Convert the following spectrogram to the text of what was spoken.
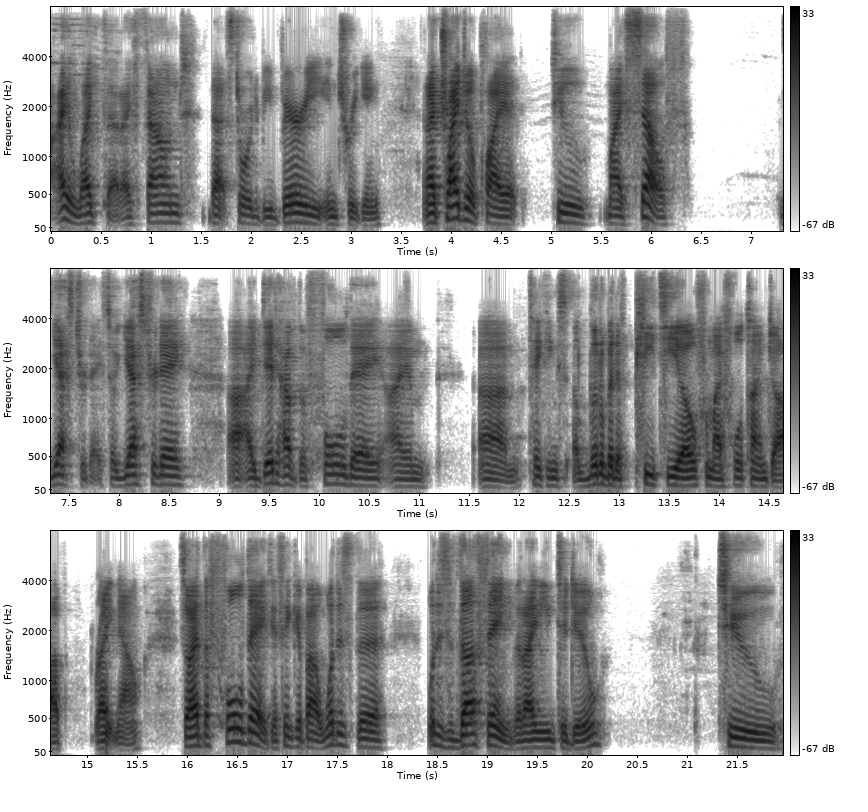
I like that. I found that story to be very intriguing. And I tried to apply it to myself yesterday. So, yesterday, uh, I did have the full day. I am um, taking a little bit of PTO for my full time job right now. So, I had the full day to think about what is the what is the thing that I need to do to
